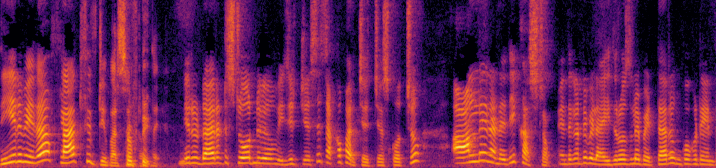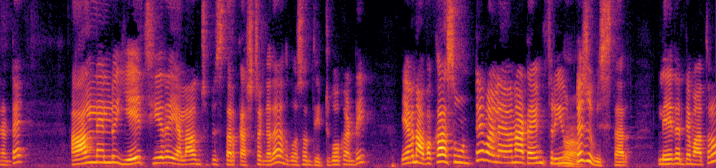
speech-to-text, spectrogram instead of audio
దీని మీద ఫ్లాట్ ఫిఫ్టీ పర్సెంట్ 50. ఉంది. మీరు డైరెక్ట్ స్టోర్ని విజిట్ చేసి చక్క పర్చేజ్ చేసుకోవచ్చు. ఆన్లైన్ అనేది కష్టం. ఎందుకంటే వీళ్ళు ఐదు రోజులే పెట్టారు. ఇంకొకటి ఏంటంటే ఆన్లైన్లో ఏ చీర ఎలా అని చూపిస్తారు కష్టం కదా అందుకోసం తిట్టుకోకండి. ఏమైనా అవకాశం ఉంటే వాళ్ళు ఏమైనా ఆ టైం ఫ్రీ ఉంటే చూపిస్తారు. లేదంటే మాత్రం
